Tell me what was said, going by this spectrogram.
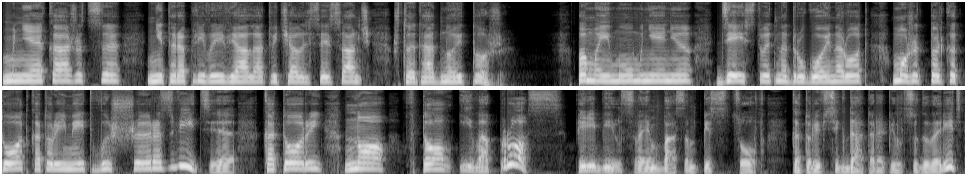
«Мне кажется, неторопливо и вяло отвечал Алексей Александрович, что это одно и то же. По моему мнению, действовать на другой народ может только тот, который имеет высшее развитие, который... Но в том и вопрос, — перебил своим басом Песцов, который всегда торопился говорить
